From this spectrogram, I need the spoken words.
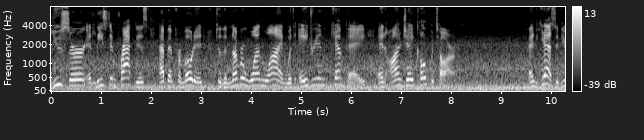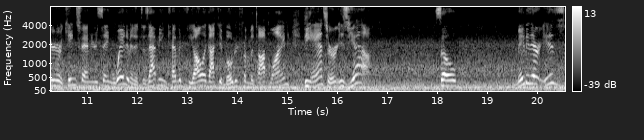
You, sir, at least in practice, have been promoted to the number one line with Adrian Kempe and Anze Kopitar. And yes, if you're a Kings fan and you're saying, wait a minute, does that mean Kevin Fiala got demoted from the top line? The answer is yeah. So maybe there is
